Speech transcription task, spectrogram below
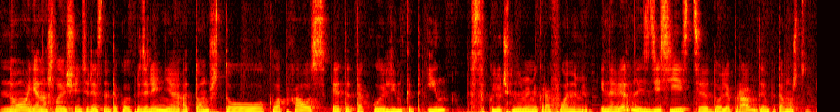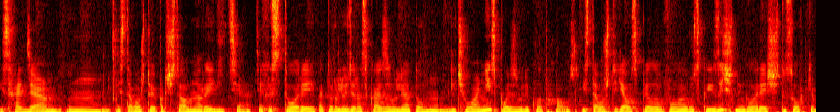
но я нашла еще интересное такое определение о том, что Clubhouse — это такой LinkedIn с включенными микрофонами. И, наверное, здесь есть доля правды, потому что, исходя из того, что я прочитала на Reddit, тех историй, которые люди рассказывали о том, для чего они использовали Clubhouse, из того, что я успела в русскоязычной говорящей тусовке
